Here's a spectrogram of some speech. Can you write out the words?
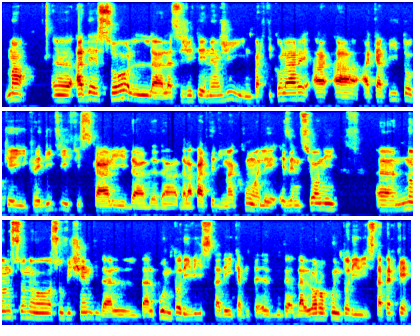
Ma eh, adesso la, la, CGT Energy in particolare ha, ha, ha, capito che i crediti fiscali da, da, dalla parte di Macron e le esenzioni eh, non sono sufficienti dal, dal, punto di vista dei capitali, dal loro punto di vista, perché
